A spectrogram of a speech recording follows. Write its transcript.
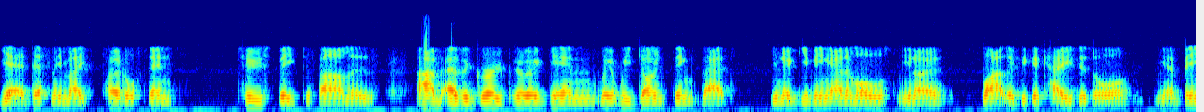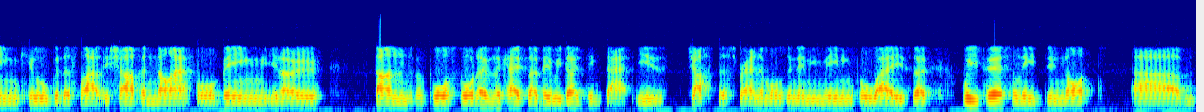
yeah, it definitely makes total sense to speak to farmers um, as a group who, again, we, we don't think that you know giving animals you know slightly bigger cages or you know being killed with a slightly sharper knife or being you know stunned before slaughter, whatever the case may be, we don't think that is justice for animals in any meaningful way. So we personally do not, um,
